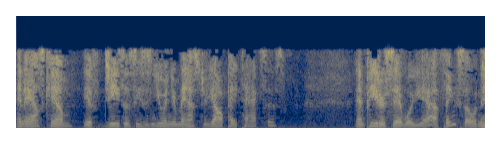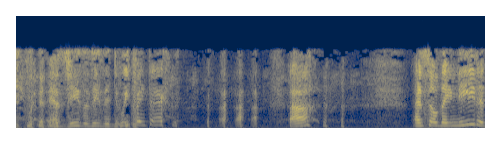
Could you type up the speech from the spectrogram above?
and asked him if Jesus, he says, you and your master, y'all pay taxes? And Peter said, Well, yeah, I think so. And he asked Jesus, he said, Do we pay taxes? huh? And so they needed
